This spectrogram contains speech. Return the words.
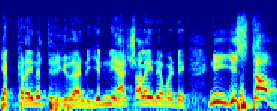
ఎక్కడైనా తిరిగి రండి. ఎన్ని యాషాలైనా ఇవ్వండి. నీ ఇష్టం!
